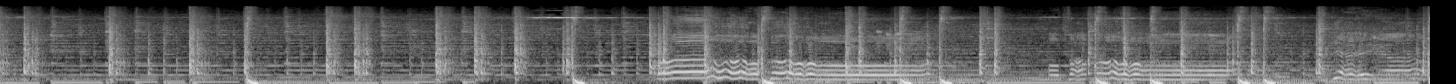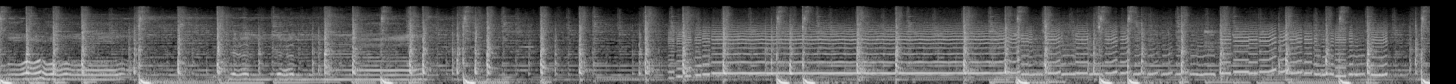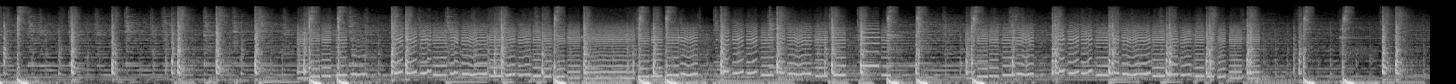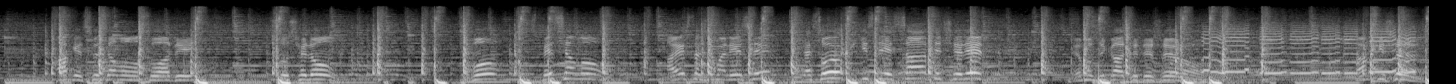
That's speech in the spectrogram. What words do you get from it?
مضمون مضمون يا مو كل اللي Çake specialno suadi Suçelol Bu specialno A esta Cemalesi Teso ikisi saat içerin E muzika çetişero Dankeschön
